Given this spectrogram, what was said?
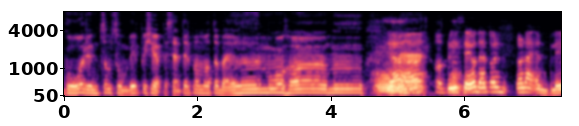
går rundt som zombier på kjøpesenter på en måte og bare «Øh, Må ha må. Mm. Ja, ja. Eh, og, Du ser jo det når, når det endelig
